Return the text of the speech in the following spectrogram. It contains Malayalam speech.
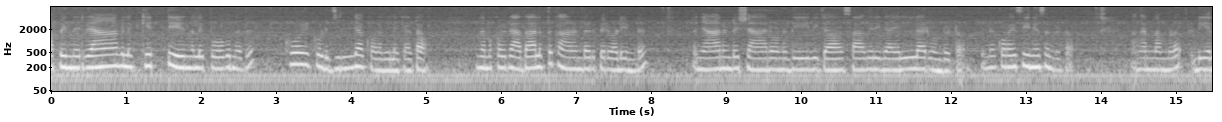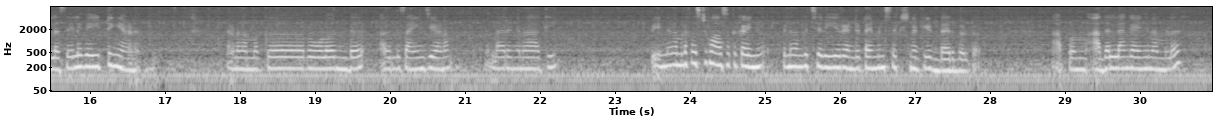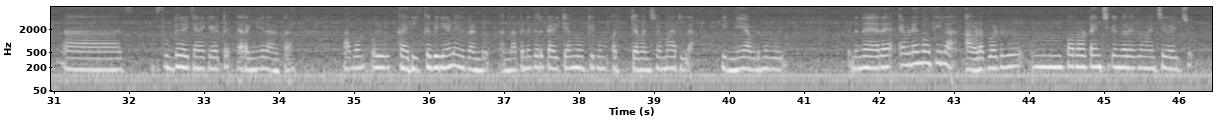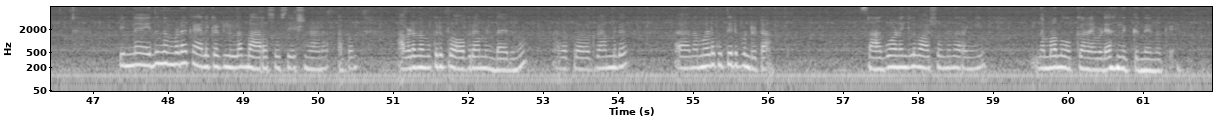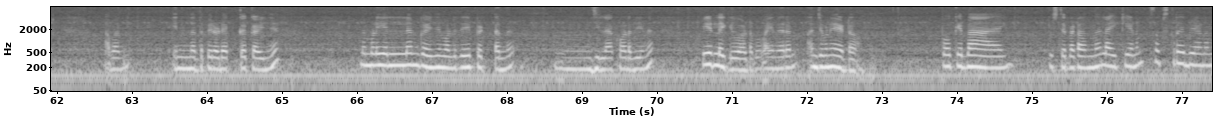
അപ്പോൾ ഇന്ന് രാവിലെ കെട്ടി എഴുന്നള്ളി പോകുന്നത് കോഴിക്കോട് ജില്ലാ കോടതിയിലേക്കാട്ടോ നമുക്കൊരു അദാലത്ത് കാണേണ്ട ഒരു പരിപാടിയുണ്ട്. അപ്പം ഞാനുണ്ട് ഷാരോൺ ദേവിക സാഗരിക എല്ലാവരും ഉണ്ട് കേട്ടോ പിന്നെ കുറേ സീനിയേഴ്സ് ഉണ്ട് കേട്ടോ അങ്ങനെ നമ്മൾ ഡി എൽ എസ് എയിൽ വെയിറ്റിംഗ് ആണ്. കാരണം നമുക്ക് റോളുണ്ട് അതിൽ സൈൻ ചെയ്യണം എല്ലാവരും ഇങ്ങനെ ആക്കി. പിന്നെ നമ്മുടെ ഫസ്റ്റ് ക്ലാസ്സൊക്കെ കഴിഞ്ഞു. പിന്നെ നമുക്ക് ചെറിയൊരു എന്റർടൈൻമെന്റ് സെക്ഷനൊക്കെ ഉണ്ടായിരുന്നു കേട്ടോ അപ്പം അതെല്ലാം കഴിഞ്ഞ് നമ്മൾ ഫുഡ് കഴിക്കാനൊക്കെ ആയിട്ട് ഇറങ്ങിയതാണ് കേട്ടോ അപ്പം ഒരു കരിക്ക ബിരിയാണിയൊക്കെ കണ്ടു. എന്നാൽ പിന്നെ കയറി കഴിക്കാൻ നോക്കിയപ്പം ഒറ്റ മനുഷ്യന്മാരില്ല. പിന്നെ അവിടുന്ന് പോയി. പിന്നെ നേരെ എവിടെയും നോക്കിയില്ല. അവിടെ പോയിട്ടൊരു പൊറോട്ടയും ചിക്കൻ കറിയൊക്കെ വാങ്ങിച്ച് കഴിച്ചു. പിന്നെ ഇത് നമ്മുടെ കാലിക്കട്ടിലുള്ള ബാർ അസോസിയേഷനാണ്. അപ്പം അവിടെ നമുക്കൊരു പ്രോഗ്രാം ഉണ്ടായിരുന്നു. അപ്പോൾ പ്രോഗ്രാമിൽ നമ്മളോട് കുത്തിരിപ്പുണ്ട് കേട്ടോ സാഗു ആണെങ്കിൽ വാഷ്റൂമിൽ നിന്ന് ഇറങ്ങി നമ്മൾ നോക്കുകയാണ് എവിടെയാണ് നിൽക്കുന്നതെന്നൊക്കെ. അപ്പം ഇന്നത്തെ പരിപാടിയൊക്കെ കഴിഞ്ഞ് നമ്മൾ എല്ലാം കഴിഞ്ഞ് വളരെ പെട്ടെന്ന് ജില്ലാ കോടതിയിൽ നിന്ന് വീട്ടിലേക്ക് പോകട്ടോ. അപ്പോൾ വൈകുന്നേരം അഞ്ച് മണിയായിട്ടോ? അപ്പോൾ ഓക്കെ ബായ് ഇഷ്ടപ്പെട്ട ഒന്ന് ലൈക്ക് ചെയ്യണം സബ്സ്ക്രൈബ് ചെയ്യണം.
